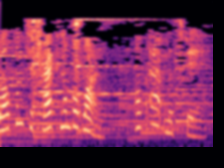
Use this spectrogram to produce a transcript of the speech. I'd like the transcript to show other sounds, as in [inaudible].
Welcome to track number one of Atmosphere.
